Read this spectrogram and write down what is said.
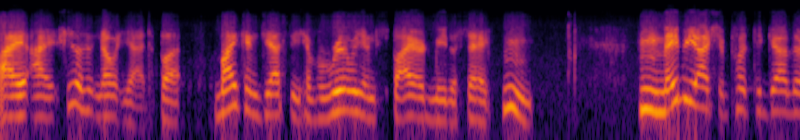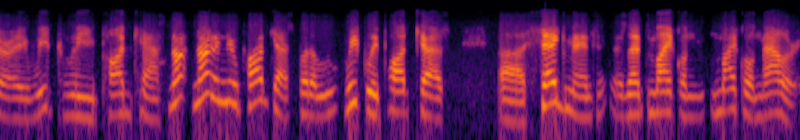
I, I she doesn't know it yet, but Mike and Jesse have really inspired me to say, hmm, hmm, maybe I should put together a weekly podcast, not not a new podcast, but a weekly podcast uh, segment that's Michael Michael and Mallory.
